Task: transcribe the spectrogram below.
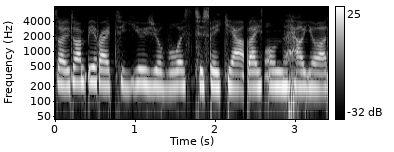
So don't be afraid to use your voice to speak out based on how you are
